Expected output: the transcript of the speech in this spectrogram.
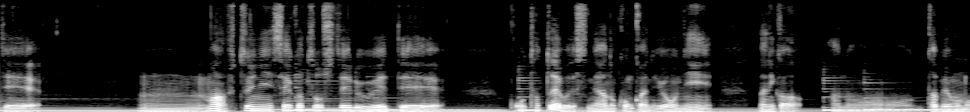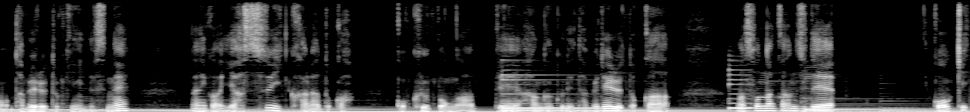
てうんまあ普通に生活をしている上でこう例えばですねあの今回のように何か、あのー、食べ物を食べる時にですね何か安いからとかこうクーポンがあって半額で食べれるとか、まあ、そんな感じでこうきっ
